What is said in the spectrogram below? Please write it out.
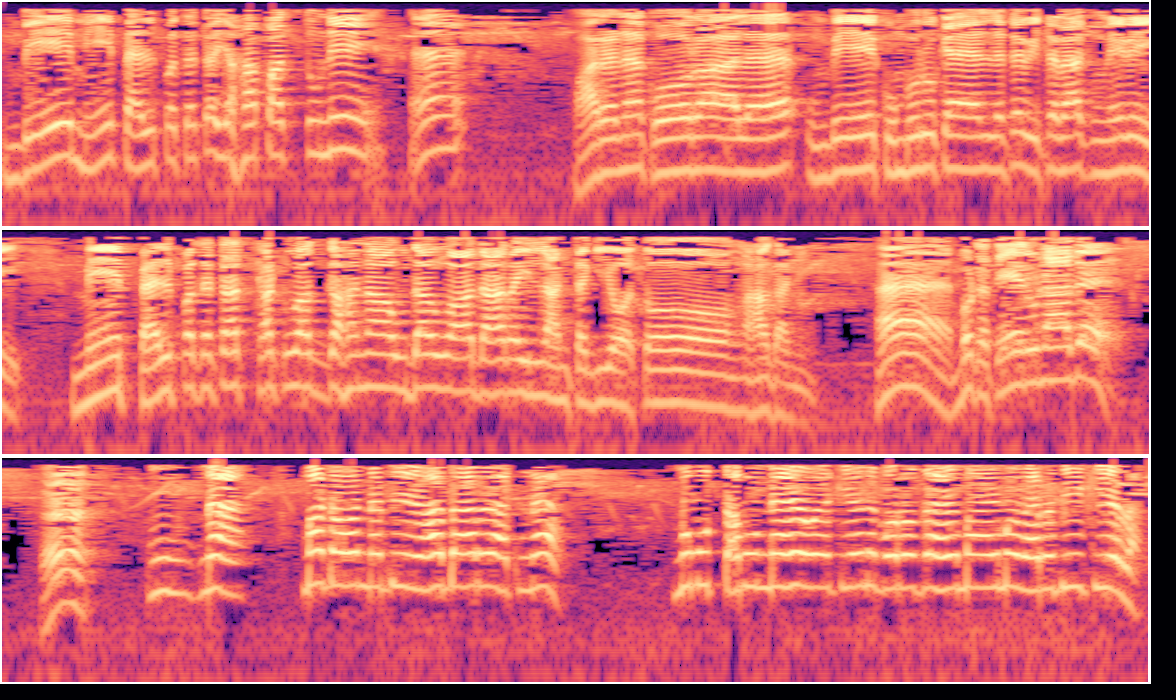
උඹේ මේ පැල්පතට යහපත් උනේ ඈ පරණ කෝරාල උඹේ කුඹුරු කෑල්ලට විතරක් නෙවෙයි. මේ පැල්පතටත් කටුවක් ගහනා උදව් ආධාර ඉල්ලන්ට ගියොත් ඕන් අහගනි. ඈ බොට තේරුණාද? ඈ? නෑ. මට ඕන නැති ආධාරයක් නෑ. නමුත් තමුන් නැහැ ඔය කියන ගොරගහේ මායිම වැරදි කියලා.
